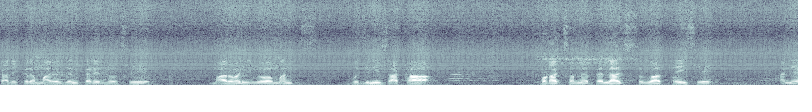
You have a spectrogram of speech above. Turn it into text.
કાર્યક્રમ આયોજન કરેલો છે. મારવાડી યુવા મંચ ભુજની શાખા થોડાક સમય પહેલાં જ શરૂઆત થઈ છે અને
